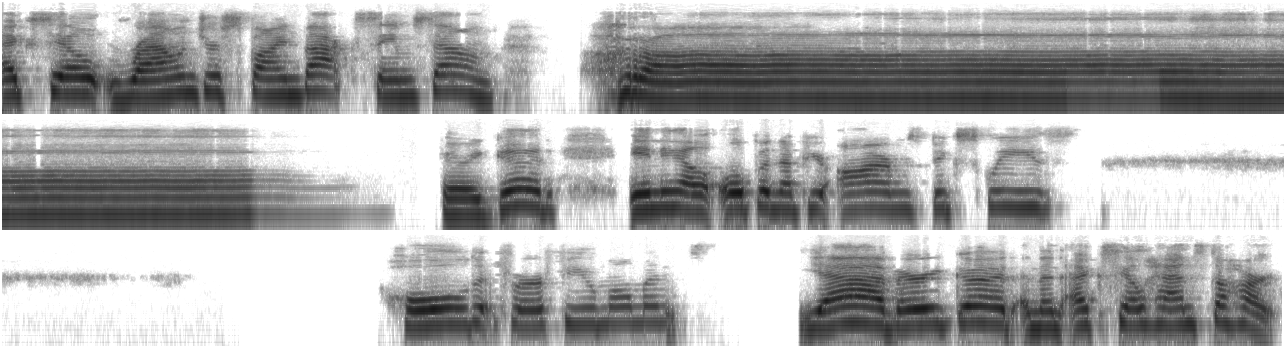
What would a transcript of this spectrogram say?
Exhale, round your spine back, same sound. Very good. Inhale, open up your arms, big squeeze. Hold it for a few moments. Yeah, very good. And then exhale, hands to heart.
